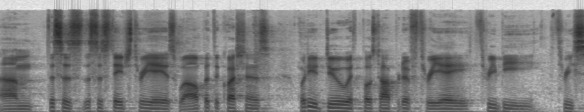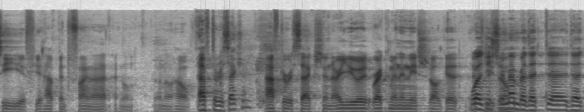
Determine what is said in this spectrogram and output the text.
Um, this is this is stage 3A as well. But the question is, what do you do with postoperative 3A, 3B, 3C if you happen to find that? I don't don't know how After resection? after resection. Are you recommending they should all get? Well, just remember that, uh, that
